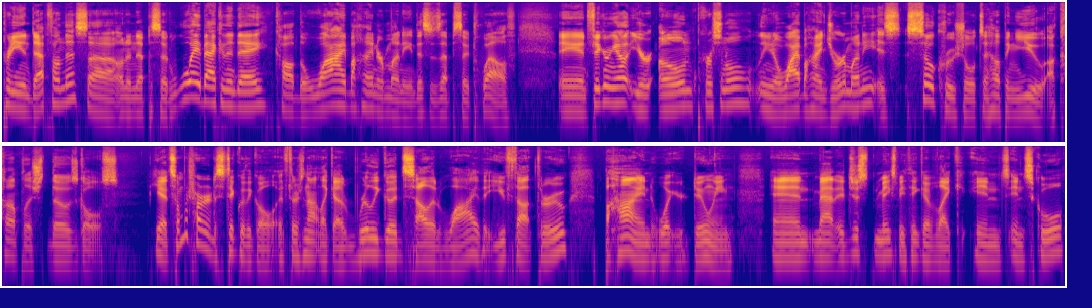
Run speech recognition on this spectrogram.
pretty in depth on this uh, on an episode way back in the day called "The Why Behind Our Money." This is episode twelve, and figuring out your own personal, you know, why behind your money is so crucial to helping you accomplish those goals. Yeah, it's so much harder to stick with a goal if there's not like a really good solid why that you've thought through behind what you're doing. And Matt, it just makes me think of like in in school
